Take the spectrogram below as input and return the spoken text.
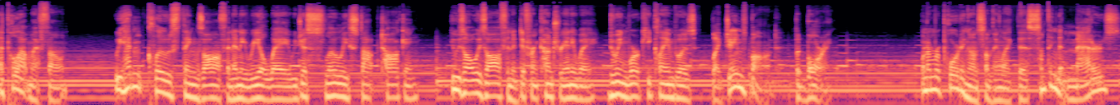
I pull out my phone. We hadn't closed things off in any real way, we just slowly stopped talking. He was always off in a different country anyway, doing work he claimed was like James Bond, but boring. When I'm reporting on something like this, something that matters,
